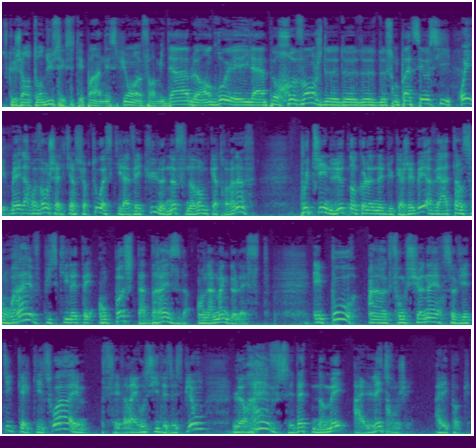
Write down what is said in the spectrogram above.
ce que j'ai entendu, c'est que c'était pas un espion formidable. En gros, il a un peu revanche de, de, de, de, son passé aussi. Oui, mais la revanche, elle tient surtout à ce qu'il a vécu le 9 novembre 89. Poutine, lieutenant-colonel du KGB, avait atteint son rêve puisqu'il était en poste à Dresde, en Allemagne de l'Est. Et pour un fonctionnaire soviétique quel qu'il soit, et c'est vrai aussi des espions, le rêve, c'est d'être nommé à l'étranger à l'époque.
